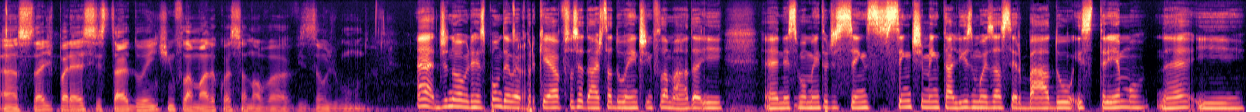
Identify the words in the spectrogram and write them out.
A sociedade parece estar doente e inflamada com essa nova visão de mundo. É, de novo, ele respondeu, é, é porque a sociedade está doente, inflamada e é, nesse momento de sentimentalismo exacerbado extremo, né? E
